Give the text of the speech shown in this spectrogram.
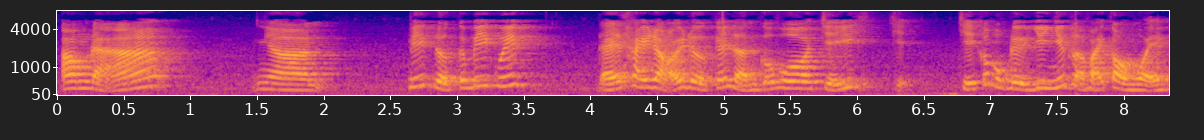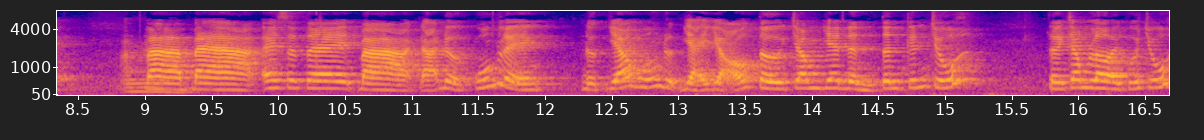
Ông đã uh, biết được cái bí quyết để thay đổi được cái lệnh của vua. Chỉ chỉ, chỉ có một điều duy nhất là phải cầu nguyện. Amen. và bà ECT bà đã được huấn luyện được giáo huấn được dạy dỗ từ trong gia đình tin kính Chúa từ trong lời của Chúa.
